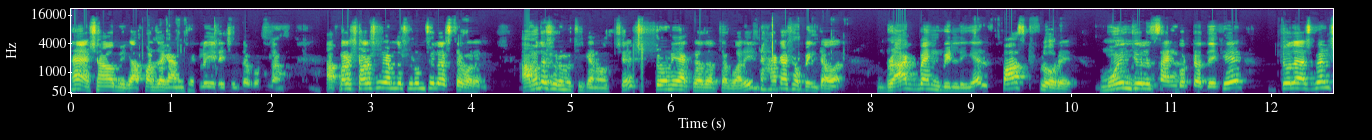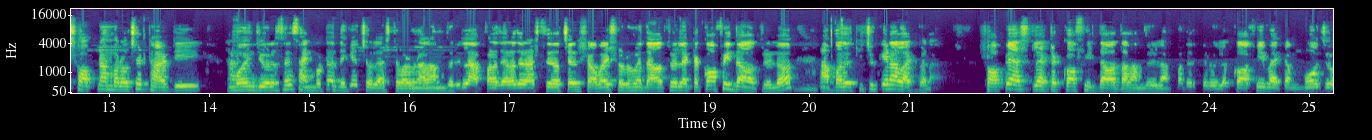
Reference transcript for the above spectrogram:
হ্যাঁ স্বাভাবিক আপনার জায়গায় আমি থাকলে এটাই চিন্তা করতাম। আপনারা সরাসরি আমাদের শোরুম চলে আসতে পারেন। আমাদের শোরুমের ঠিকানা হচ্ছে সোনি একরাজাত্রা বাড়ি Dhaka shopping tower BRAC bank building এর ফার্স্ট ফ্লোরে মইন জুয়েলার্স সাইনবোর্ডটা দেখে চলে আসবেন শপ নাম্বার হচ্ছে থার্টি মইন জুয়েলার্স এর সাইনবোর্ডটা দেখে চলে আসতে পারবেন, আলহামদুলিল্লাহ। আপনারা যারা যারা আসতে যাচ্ছেন, সবাই শোরুমে দাওয়াত রইল, একটা কফি দাওয়াত রইল। আপনাদের কিছু কেনা লাগবে না। শপে আসলে একটা কফির দাওয়াত, আলহামদুলিল্লাহ, আপনাদেরকে রইল। কফি বা একটা মোজো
